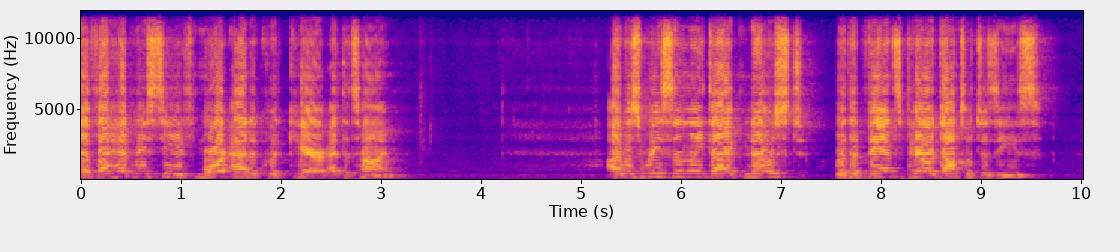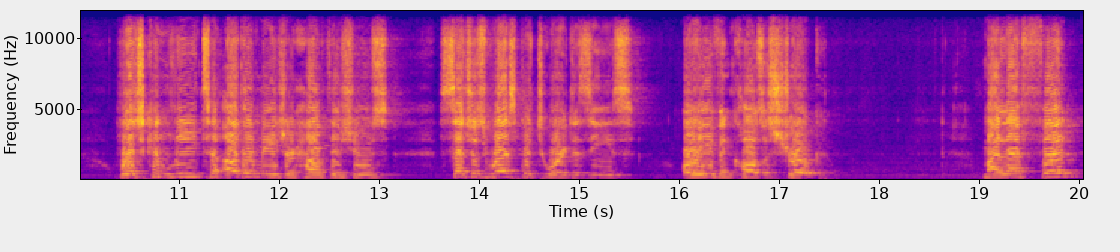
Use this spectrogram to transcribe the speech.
if I had received more adequate care at the time. I was recently diagnosed with advanced periodontal disease, which can lead to other major health issues such as respiratory disease or even cause a stroke. My left foot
